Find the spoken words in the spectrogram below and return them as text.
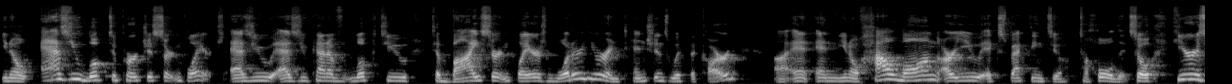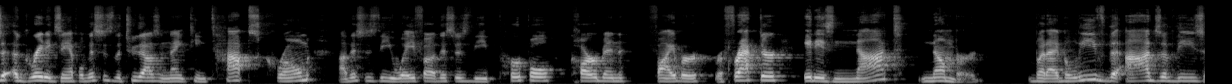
you know as you look to purchase certain players as you as you kind of look to to buy certain players what are your intentions with the card? Uh, and and you know how long are you expecting to to hold it? So here is a great example. This is the 2019 Topps Chrome. Uh, this is the uefa this is the purple carbon fiber refractor. It is not numbered but I believe the odds of these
